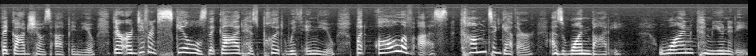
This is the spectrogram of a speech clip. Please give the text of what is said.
that God shows up in you. There are different skills that God has put within you. But all of us come together as one body one community,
